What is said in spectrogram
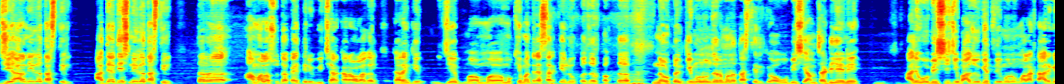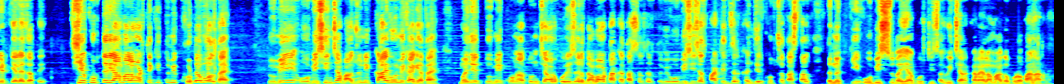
जी आर निघत असतील अध्यादेश निघत असतील तर आम्हाला सुद्धा काहीतरी विचार करावा लागेल. कारण की जे म- मुख्यमंत्र्यासारखे लोक जर फक्त नौटंकी म्हणून जर म्हणत असतील किंवा ओबीसी आमचा डीएनए आणि ओबीसीची बाजू घेतली म्हणून मला टार्गेट केल्या जाते हे कुठतरी आम्हाला वाटतं की तुम्ही खोटं बोलताय. तुम्ही ओबीसीच्या बाजूनी काय भूमिका घेताय? म्हणजे तुम्ही कोणा तुमच्यावर कोणी जर दबाव टाकत असेल तर तुम्ही ओबीसीच्याच पाठीत जर खंजीर खुपसत असाल तर नक्की ओबीसी सुद्धा ह्या गोष्टीचा विचार करायला मागं पुढं पाहणार नाही.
